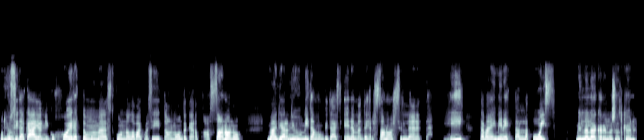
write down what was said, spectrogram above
Mutta kun sitäkään ei ole niinku hoidettu mun mielestä kunnolla, vaikka mä siitä on monta kertaa sanonut, niin mä en tiedä, niinku, mitä mun pitäisi enemmän tehdä. Sanoa silleen, että hei, tämä ei mene tällä pois. Millä lääkärillä sä oot käynyt?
